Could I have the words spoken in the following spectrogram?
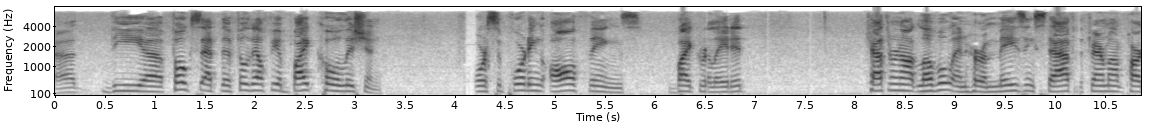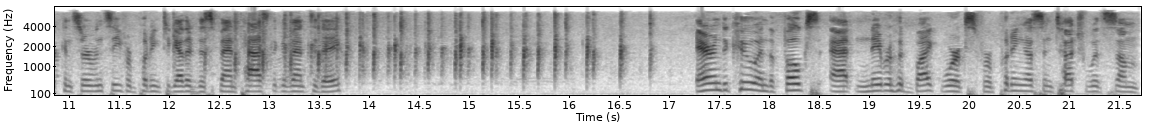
Uh, the uh, folks at the Philadelphia Bike Coalition for supporting all things bike related. Kathryn Ott Lovell and her amazing staff at the Fairmount Park Conservancy for putting together this fantastic event today. Aaron DeCou and the folks at Neighborhood Bike Works for putting us in touch with some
